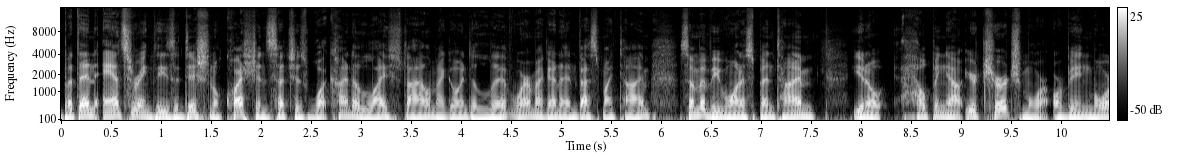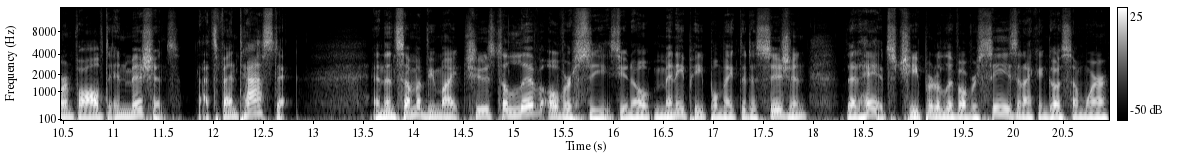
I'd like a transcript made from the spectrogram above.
But then answering these additional questions, such as what kind of lifestyle am I going to live? Where am I going to invest my time? Some of you want to spend time, you know, helping out your church more or being more involved in missions. That's fantastic. And then some of you might choose to live overseas. You know, many people make the decision that, hey, it's cheaper to live overseas and I can go somewhere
